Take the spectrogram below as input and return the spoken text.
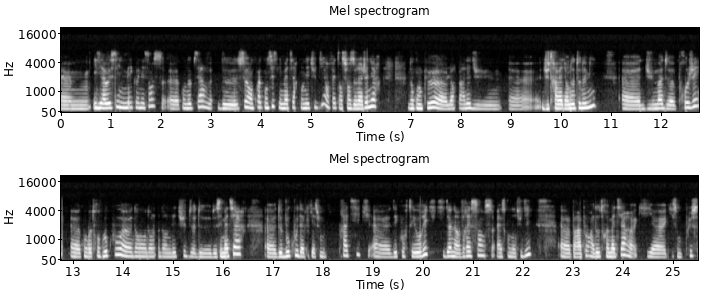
Euh, il y a aussi une méconnaissance euh, qu'on observe de ce en quoi consistent les matières qu'on étudie en fait en sciences de l'ingénieur. Donc on peut euh, leur parler du, travail en autonomie, du mode projet qu'on retrouve beaucoup dans, l'étude de, ces matières, de beaucoup d'applications pratiques des cours théoriques qui donnent un vrai sens à ce qu'on étudie. par rapport à d'autres matières qui, sont plus,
